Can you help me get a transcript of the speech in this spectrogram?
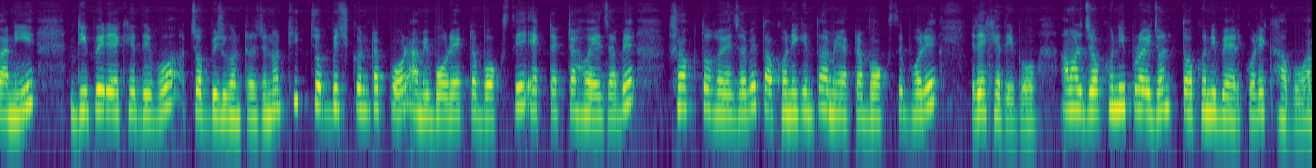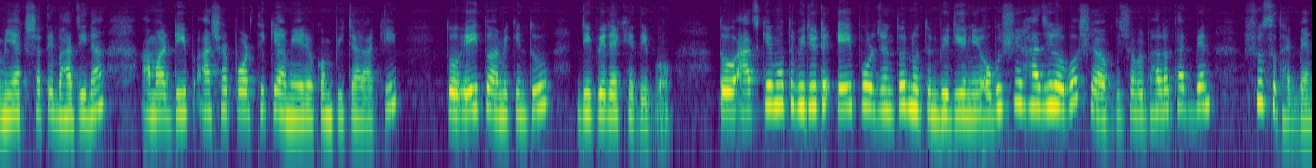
বানিয়ে ডিপে রেখে দেব চব্বিশ ঘণ্টার জন্য। ঠিক চব্বিশ ঘণ্টা পর আমি বড় একটা বক্সে একটা একটা হয়ে যাবে, শক্ত হয়ে যাবে, তখনই কিন্তু আমি একটা বক্সে ভরে রেখে দেব। আমার যখনই প্রয়োজন তখনই বের করে খাব। আমি একসাথে ভাজি না। আমার ডিপ আসার পর থেকে আমি এরকম পিঠা রাখি। তো এই তো আমি কিন্তু ডিপে রেখে দিব। তো আজকের মতো ভিডিওটা এই পর্যন্ত। নতুন ভিডিও নিয়ে অবশ্যই হাজির হব। সে অবধি সবাই ভালো থাকবেন, সুস্থ থাকবেন।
